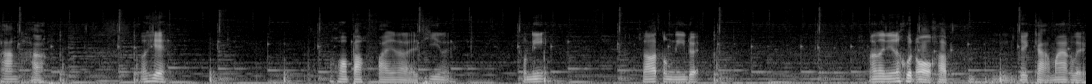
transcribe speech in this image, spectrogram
ข้างทางโอเคพอปักไฟหลายที่หน่อยตรงนี้แล้วก็ตรงนี้ด้วยอันตรงนี้นะคุณออกครับอืมเกะกามากเลย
